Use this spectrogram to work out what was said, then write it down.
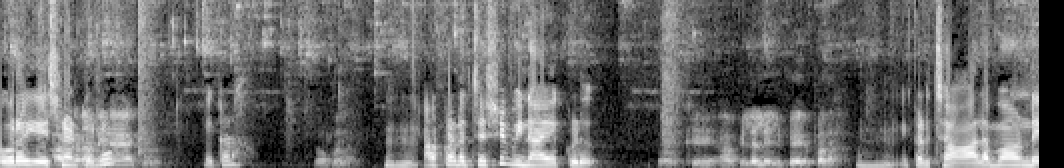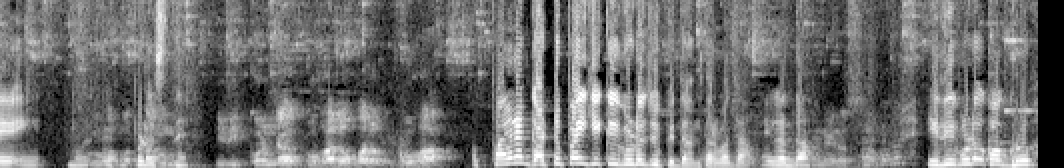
ఎవరో చేసినట్టు ఇక్కడ. అక్కడ వచ్చేసి వినాయకుడు. ఓకే ఆ పిల్లలు వెళ్ళిపోయారు పద. ఉహు. ఇక్కడ చాలా బాగుండే. ఇప్పుడు వస్తే? ఇది కొండ గుహ లోపల గుహ. పైన గట్టుపైకి ఎక్కి కూడా చూపిద్దాం తర్వాత. ఇది కూడా ఒక గృహ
